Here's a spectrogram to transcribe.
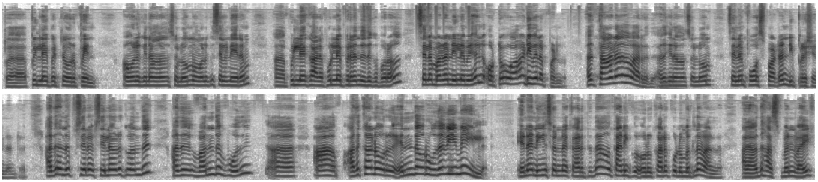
ப- பிள்ளை பெற்ற ஒரு பெண். அவங்களுக்கு நாங்கள் சொல்லுவோம் அவங்களுக்கு சில நேரம் பிள்ளை கால பிள்ளை பிறந்ததுக்கு பிறகு சில மனநிலைமைகள் ஒட்டோவாக டெவலப் பண்ணணும் அது தானாக வர்றது. அதுக்கு நாங்கள் சொல்லுவோம் சில போஸ்ட்மார்ட்டம் டிப்ரெஷன்ன்றது அது அந்த சில சிலருக்கு வந்து அது வந்தபோது அதுக்கான ஒரு எந்த ஒரு உதவியுமே இல்லை. ஏன்னா நீங்கள் சொன்ன கருத்து தான் அவங்க தனி ஒரு கரு குடும்பத்தில் வரலாம். அதாவது ஹஸ்பண்ட் ஒய்ஃப்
